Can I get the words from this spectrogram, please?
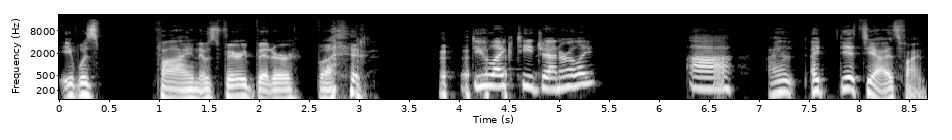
It was fine. It was very bitter, but Do you like tea generally? Uh I I it's yeah, it's fine.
